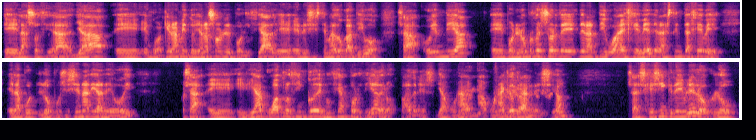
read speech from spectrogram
eh, la sociedad, ya en cualquier ámbito, ya no solo en el policial, en el sistema educativo. O sea, hoy en día eh, poner un profesor de, la antigua EGB, de la extinta EGB, la, lo pusiesen a día de hoy, o sea, eh, iría a cuatro o cinco denuncias por día de los padres y alguna, alguna que otra agresión. O sea, es que es increíble lo,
